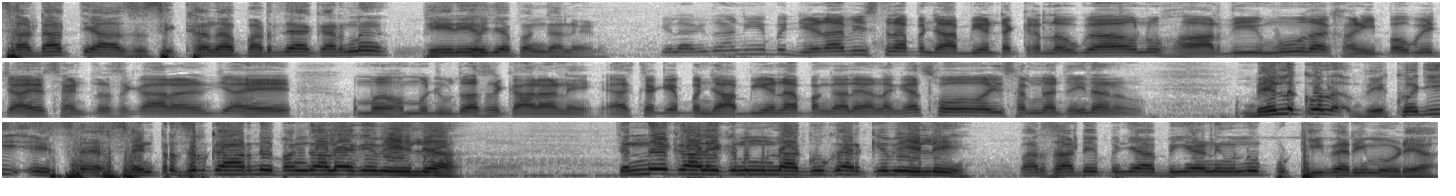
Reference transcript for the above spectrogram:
ਸਾਡਾ ਇਤਿਹਾਸ ਸਿੱਖਾਂ ਦਾ ਪੜ੍ਹ ਲਿਆ ਕਰਨ ਫੇਰ ਇਹੋ ਜਿਹਾ ਪੰਗਾ ਲੈਣ। ਕਿ ਲੱਗਦਾ ਨਹੀਂ ਵੀ ਜਿਹੜਾ ਵੀ ਇਸ ਤਰ੍ਹਾਂ ਪੰਜਾਬੀਆਂ ਟੱਕਰ ਲਊਗਾ ਉਹਨੂੰ ਹਾਰ ਦੀ ਮੂੰਹ ਦਾ ਖਾਣੀ ਪਊਗੀ ਚਾਹੇ ਸੈਂਟਰ ਸਰਕਾਰਾਂ ਨੇ ਚਾਹੇ ਮੌਜੂਦਾ ਸਰਕਾਰਾਂ ਨੇ। ਇਸ ਕਰਕੇ ਪੰਜਾਬੀਆਂ ਨਾਲ ਪੰਗਾ ਲੈਣ ਲੱਗਾ ਸੋ ਵਾਰੀ ਸਮਝਣਾ ਚਾਹੀਦਾ ਇਹਨਾਂ ਨੂੰ। ਬਿਲਕੁਲ। ਵੇਖੋ ਜੀ ਇਹ ਸੈਂਟਰ ਸਰਕਾਰ ਨੇ ਪੰਗਾ ਲੈ ਕੇ ਵੇਖ ਲਿਆ। ਤਿੰਨੇ ਕਾਲੇ ਕਾਨੂੰਨ ਲਾਗੂ ਕਰਕੇ ਵੇਖ ਲਏ ਪਰ ਸਾਡੇ ਪੰਜਾਬੀਆਂ ਨੇ ਉਹਨੂੰ ਪੁੱਠੀ ਪੈਰੀ ਮੋੜਿਆ।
